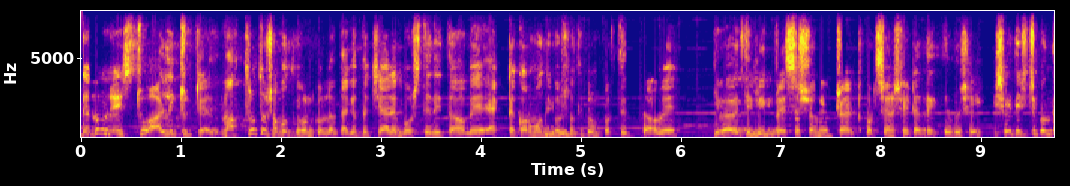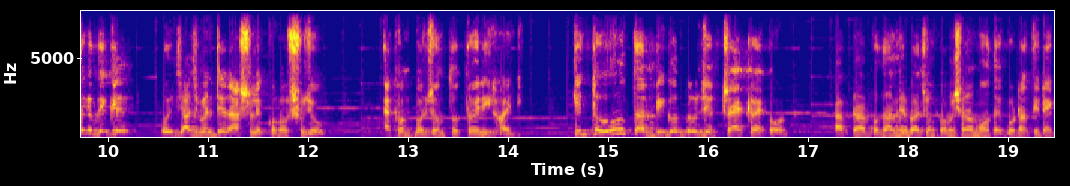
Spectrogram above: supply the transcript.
দেখুন it's too early to tell মাত্র তো শপথ গ্রহণ করলেন। তাকে তো চেয়ারে বসতে দিতে হবে একটা কর্মদিবস। অতিক্রম করতে দিতে হবে। কীভাবে তিনি। প্রেসের সঙ্গে ইন্টারাক্ট করছেন সেটা দেখতে তো সেই সেই দৃষ্টিকোণ থেকে দেখলে ওই জাজমেন্টের আসলে কোনো সুযোগ এখন পর্যন্ত তৈরি হয়নি। কিন্তু তার বিগত যে ট্র্যাক রেকর্ড আপনার প্রধান নির্বাচন কমিশনার মহোদয় গোটা তিনেক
